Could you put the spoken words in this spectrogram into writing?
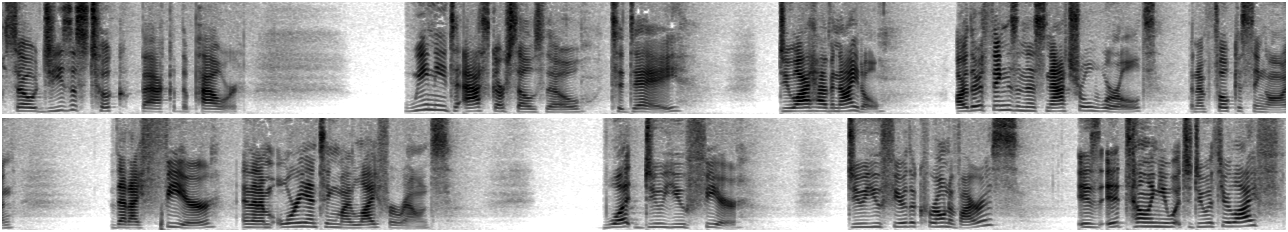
So Jesus took back the power. We need to ask ourselves, though, today do I have an idol? Are there things in this natural world that I'm focusing on that I fear and that I'm orienting my life around? What do you fear? Do you fear the coronavirus? Is it telling you what to do with your life?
